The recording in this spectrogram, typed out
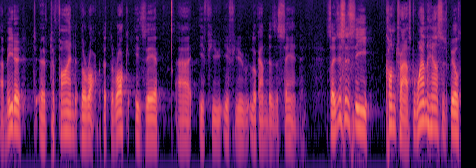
a meter to, uh, to find the rock. But the rock is there uh, if, you, if you look under the sand. So this is the contrast. One house is built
